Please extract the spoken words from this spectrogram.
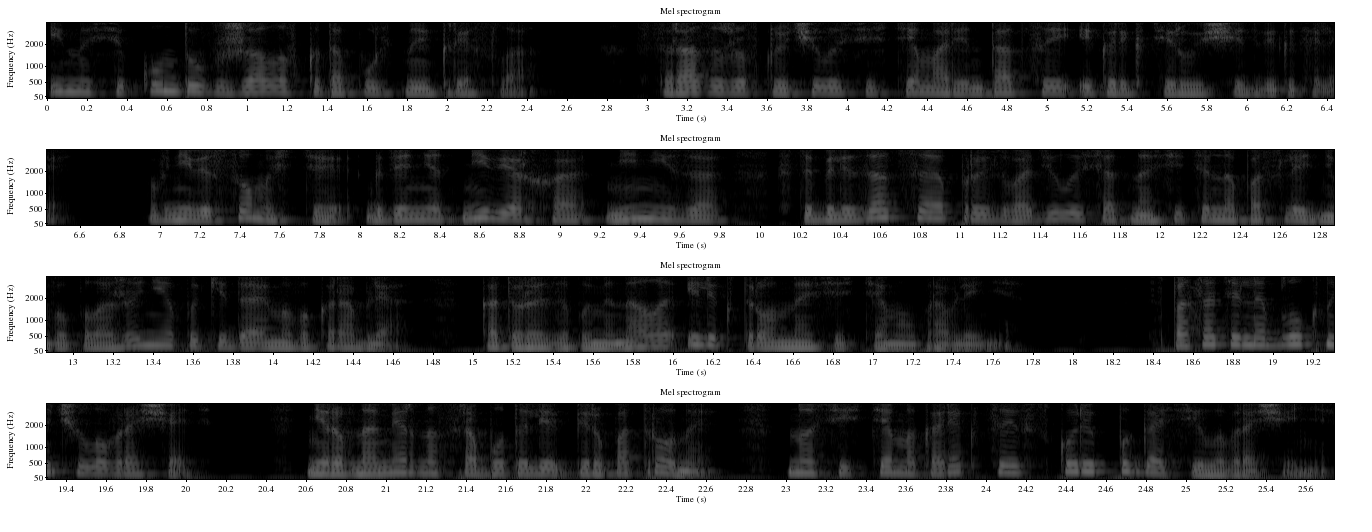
и на секунду вжало в катапультные кресла. Сразу же включилась система ориентации и корректирующие двигатели. В невесомости, где нет ни верха, ни низа, стабилизация производилась относительно последнего положения покидаемого корабля, которое запоминала электронная система управления. Спасательный блок начало вращать. Неравномерно сработали пиропатроны, но система коррекции вскоре погасила вращение.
